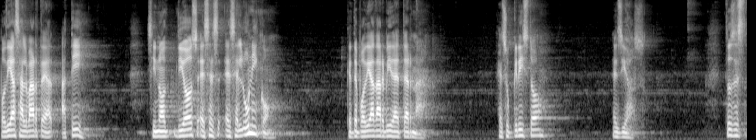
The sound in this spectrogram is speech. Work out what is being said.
podía salvarte a, ti, sino Dios es, es el único que te podía dar vida eterna. Jesucristo es Dios. Entonces,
